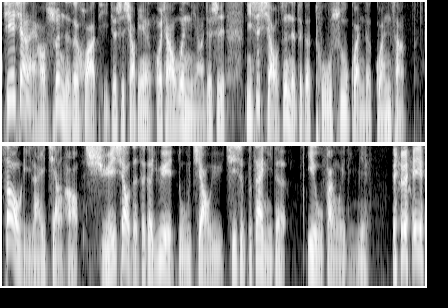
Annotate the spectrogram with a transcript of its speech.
接下来哈，顺着这个话题，就是小编，我想要问你啊，就是你是小镇的这个图书馆的馆长，照理来讲哈，学校的这个阅读教育其实不在你的业务范围里面，对不对？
